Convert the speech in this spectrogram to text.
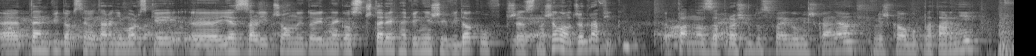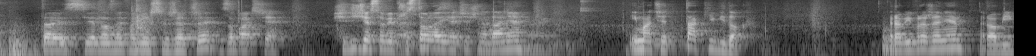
e, ten widok z latarni morskiej e, jest zaliczony do jednego z czterech najpiękniejszych widoków przez National Geographic. Pan nas zaprosił do swojego mieszkania, mieszka obok latarni. To jest jedna z najfajniejszych rzeczy. Zobaczcie, siedzicie sobie przy stole, jecie śniadanie i macie taki widok. Robi wrażenie? Robi.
